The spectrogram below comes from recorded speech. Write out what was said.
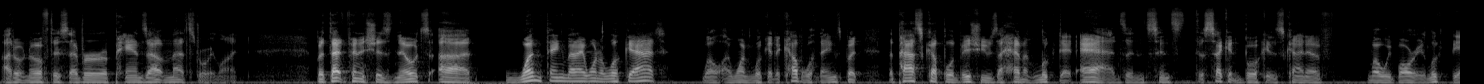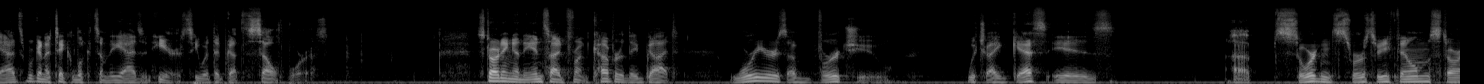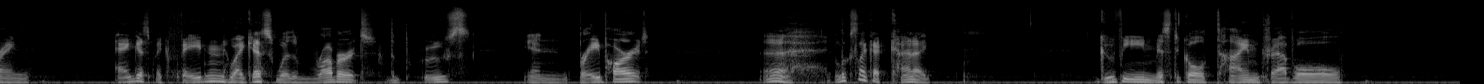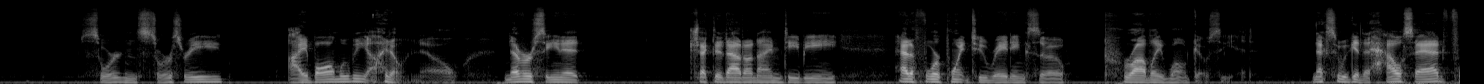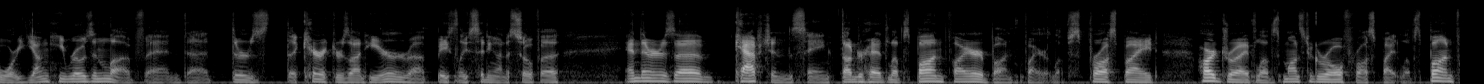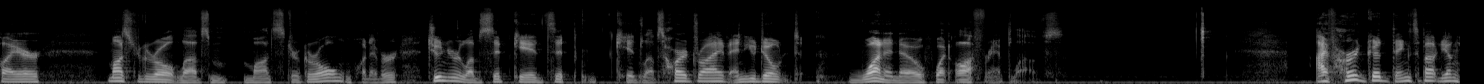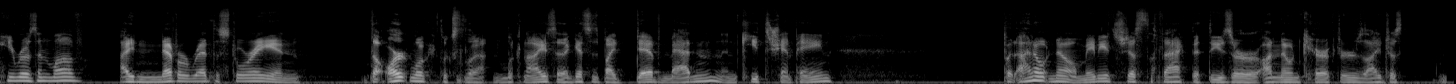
I don't know if this ever pans out in that storyline. But that finishes notes. Uh, one thing that I want to look at, well, I want to look at a couple of things, but the past couple of issues I haven't looked at ads, and since the second book is kind of well, we've already looked at the ads. We're going to take a look at some of the ads in here, see what they've got to sell for us. Starting on the inside front cover, they've got Warriors of Virtue, which I guess is a sword and sorcery film starring Angus Macfadyen, who I guess was Robert the Bruce in Braveheart. Uh, it looks like a kind of goofy, mystical time travel sword and sorcery eyeball movie. I don't know. Never seen it. Checked it out on IMDb. Had a 4.2 rating, so probably won't go see it. Next, we get a house ad for Young Heroes in Love, and uh, there's the characters on here uh, basically sitting on a sofa, and there's uh, captions saying Thunderhead loves Bonfire, Bonfire loves Frostbite, Hard Drive loves Monster Girl, Frostbite loves Bonfire, Monster Girl loves Monster Girl, whatever. Junior loves Zip Kid, Zip Kid loves Hard Drive, and you don't want to know what Off Ramp loves. I've heard good things about Young Heroes in Love. I never read the story, and the art look looks look nice. I guess it's by Dev Madden and Keith Champagne. But I don't know. Maybe it's just the fact that these are unknown characters. I just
